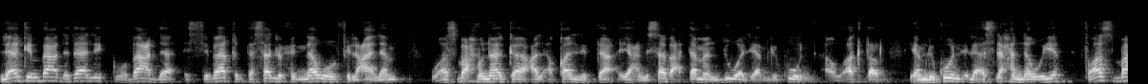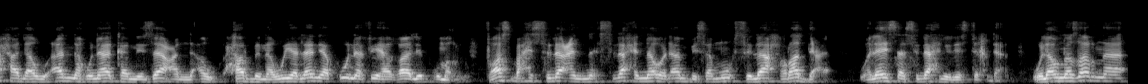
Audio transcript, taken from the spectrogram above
لكن بعد ذلك وبعد السباق التسلح النووي في العالم وأصبح هناك على الأقل بتاع يعني سبع ثمان دول يملكون أو أكثر يملكون الاسلحه النوويه فأصبح لو أن هناك نزاعا أو حرب نووية لن يكون فيها غالب ومغلوب. فأصبح السلاح السلاح النووي الآن بيسموه سلاح ردع وليس سلاح للاستخدام. ولو نظرنا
